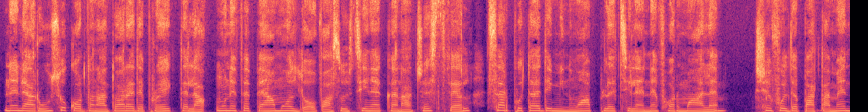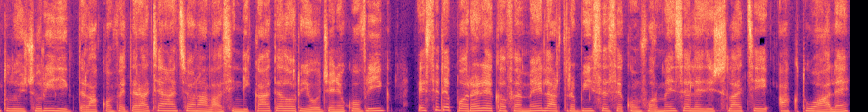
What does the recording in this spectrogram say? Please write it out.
Nelea Rusu, coordonatoare de proiecte la UNFPA Moldova, susține că în acest fel s-ar putea diminua plățile neformale. Șeful departamentului juridic de la Confederația Națională a Sindicatelor, Eugeniu Covrig, este de părere că femeile ar trebui să se conformeze legislației actuale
